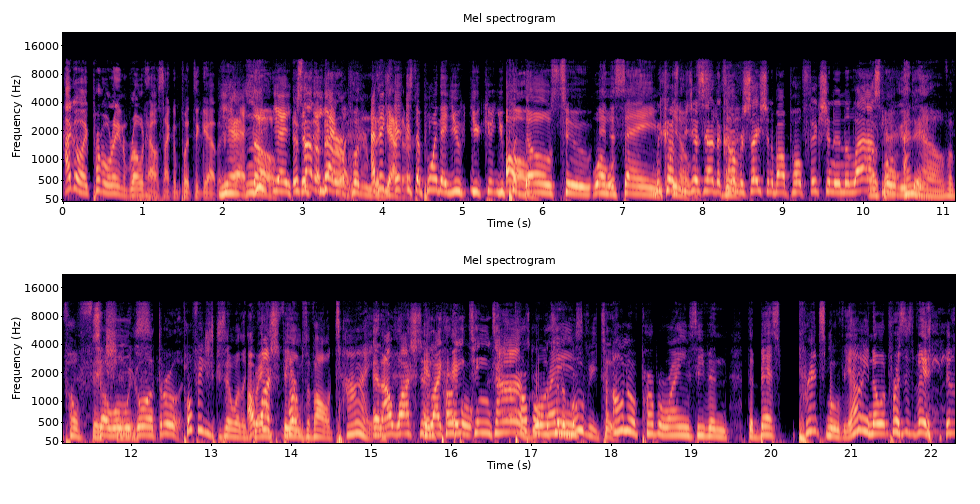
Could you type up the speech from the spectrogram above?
I go like Purple Rain and Roadhouse. I can put together. Yes. No. Yeah, It's not a matter of putting them I think together. it's the point that you you you put Oh. those two Well, in the same because you know, we just had the good. conversation about Pulp Fiction in the last Okay, movie. I thing. know, but Pulp Fiction. So when we're going through it, Pulp Fiction is considered one of the I greatest films of all time, And I watched it like 18 times going to the movie, too. I don't know if Purple Rain's even the best Prince movie. I don't even know what Prince has been in.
